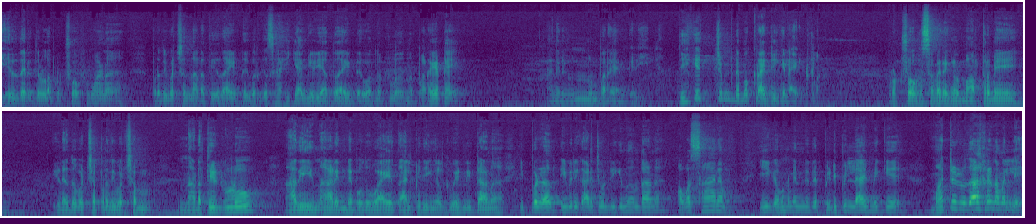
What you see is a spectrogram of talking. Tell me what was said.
ഏത് തരത്തിലുള്ള പ്രക്ഷോഭമാണ് പ്രതിപക്ഷം നടത്തിയതായിട്ട് ഇവർക്ക് സഹിക്കാൻ കഴിയാത്തതായിട്ട് വന്നിട്ടുള്ളതെന്ന് പറയട്ടെ? അങ്ങനെ ഒന്നും പറയാൻ കഴിയില്ല. തികച്ചും ഡെമോക്രാറ്റിക്കലായിട്ടുള്ള പ്രക്ഷോഭ സമരങ്ങൾ മാത്രമേ ഇടതുപക്ഷ പ്രതിപക്ഷം നടത്തിയിട്ടുള്ളൂ. അത് ഈ നാടിന്റെ പൊതുവായ താല്പര്യങ്ങൾക്ക് വേണ്ടിയിട്ടാണ്. ഇപ്പോഴ ഇവർ കാണിച്ചുകൊണ്ടിരിക്കുന്നത് എന്താണ്? അവസാനം ഈ ഗവൺമെന്റിന്റെ പിടിപ്പില്ലായ്മയ്ക്ക് മറ്റൊരു ഉദാഹരണമല്ലേ?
